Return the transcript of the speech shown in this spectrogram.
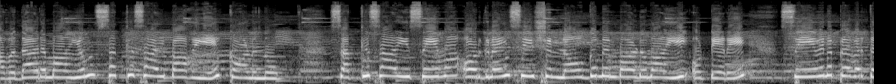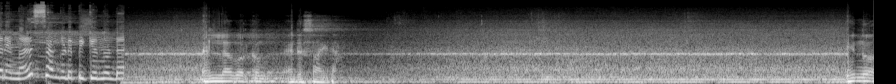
അവതാരമായും സത്യസായി ബാവയെ കാണുന്നു. സത്യസായി സേവാ ഓർഗനൈസേഷൻ ലോകമെമ്പാടുമായി ഒട്ടേറെ സേവന പ്രവർത്തനങ്ങൾ സംഘടിപ്പിക്കുന്നുണ്ട്. എല്ലാവർക്കും എന്റെ സായിര. ഇന്ന്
